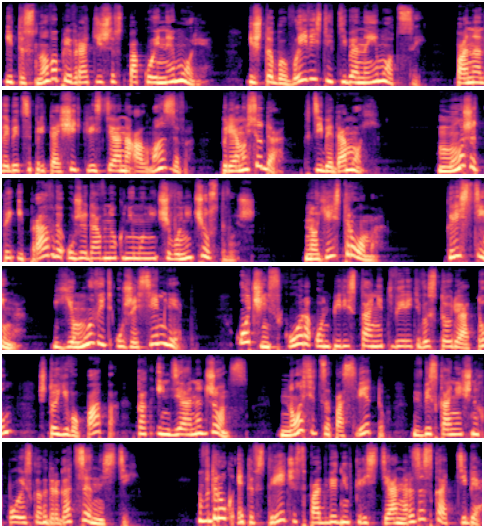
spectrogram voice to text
и ты снова превратишься в спокойное море, и чтобы вывести тебя на эмоции, понадобится притащить Кристиана Алмазова прямо сюда, к тебе домой. Может, ты и правда уже давно к нему ничего не чувствуешь. Но есть Рома. Кристина, ему ведь уже семь лет. Очень скоро он перестанет верить в историю о том, что его папа, как Индиана Джонс, носится по свету в бесконечных поисках драгоценностей. Вдруг эта встреча сподвигнет Кристиана разыскать тебя.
